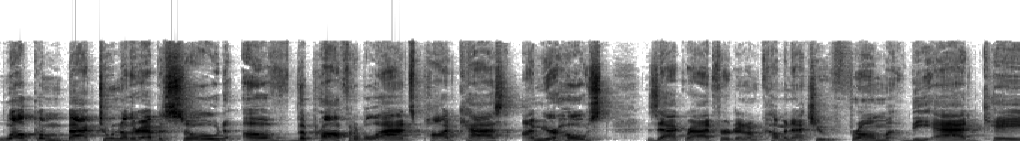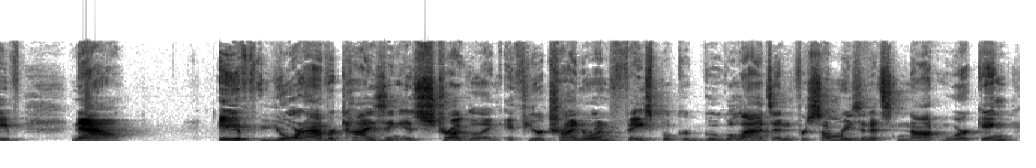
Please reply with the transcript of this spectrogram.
Welcome back to another episode of the Profitable Ads Podcast. I'm your host, Zach Radford, and I'm coming at you from the Ad Cave. Now, if your advertising is struggling, if you're trying to run Facebook or Google ads and for some reason it's not working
